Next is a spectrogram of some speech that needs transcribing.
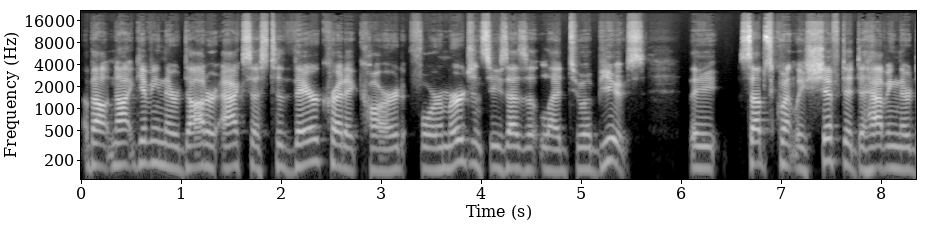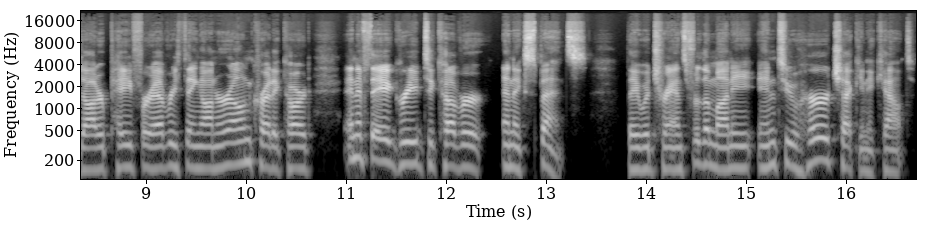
about not giving their daughter access to their credit card for emergencies as it led to abuse. They subsequently shifted to having their daughter pay for everything on her own credit card. And if they agreed to cover an expense, they would transfer the money into her checking account.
